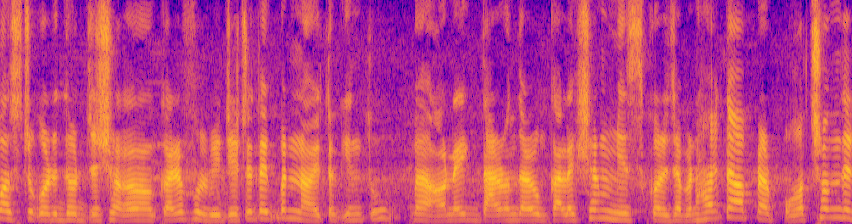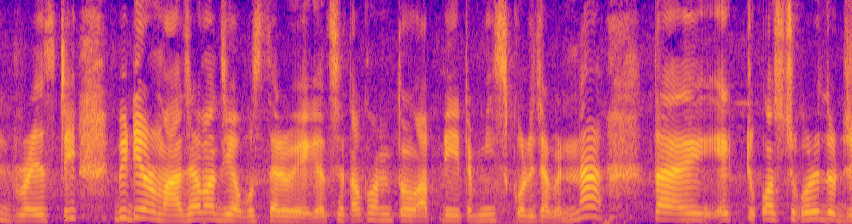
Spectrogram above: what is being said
কষ্ট করে ধৈর্য সহকারে ফুল ভিডিওটা দেখবেন, নয়তো কিন্তু অনেক দারুণ দারুণ কালেকশন মিস করে যাবেন। হয়তো আপনার পছন্দের ড্রেসটি ভিডিওর মাঝামাঝি অবস্থায় রয়ে গেছে, তখন তো আপনি এটা মিস করে যাবেন না। তাই একটু কষ্ট করে ধৈর্য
